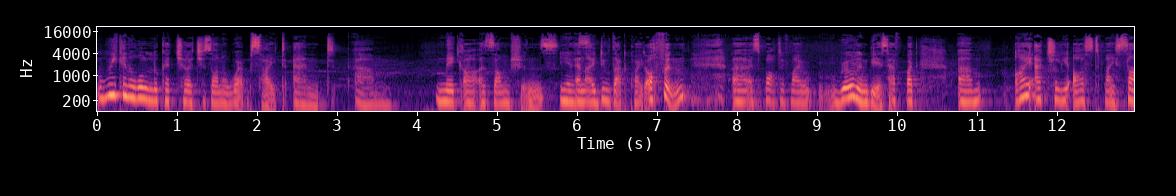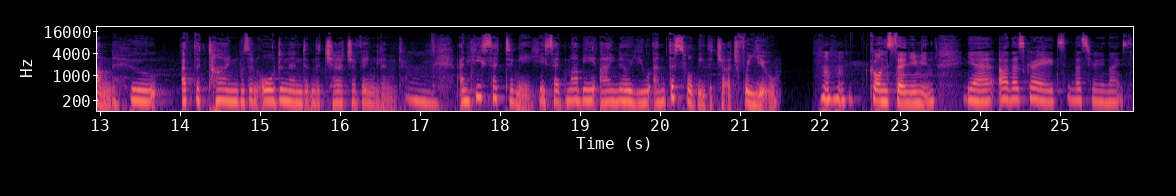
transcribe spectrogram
we can all look at churches on a website and um, make our assumptions. Yes. And I do that quite often uh, as part of my role in BSF. But um, I actually asked my son, who at the time was an ordinand in the Church of England. And he said to me, he said, Mummy, I know you, and this will be the church for you. Cornerstone, you mean? Yeah. Oh, that's great. That's really nice.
